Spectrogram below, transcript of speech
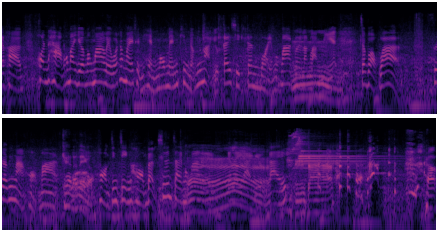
นะค่ะ คนถามเข้ามาเยอะมากๆ เลยว่าทำไมถึงเห็นโมเมนต์คิมกับพี่หมากอยู่ใกล้ชิดกันบ่อยมากๆเลยอืมหลังๆนี้ จะบอกว่าเสื้อพี่หมากหอมมาก แค่นั้นเองเหรอหอมจริง ๆ หอมแบบชื่นใจมากๆเลยก็เลยอยากอยู่ใกล้อืมจ้าครับ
